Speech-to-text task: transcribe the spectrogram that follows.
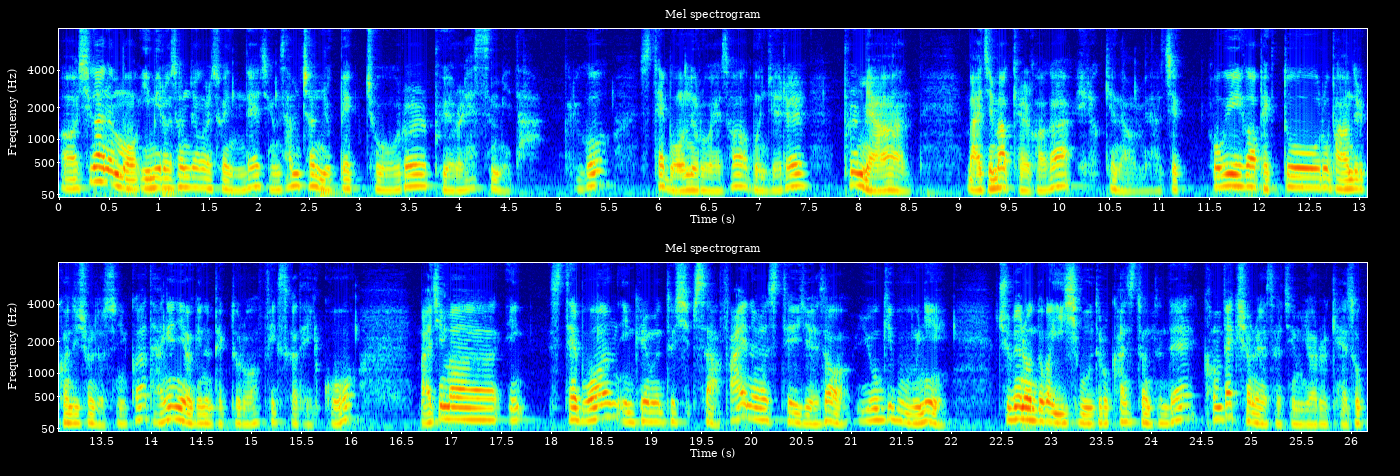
어, 시간은 뭐 임의로 선정할 수 있는데 지금 3600초를 부여를 했습니다. 그리고 스텝 1으로 해서 문제를 풀면 마지막 결과가 이렇게 나옵니다. 즉 여기가 100도로 boundary condition을 줬으니까 당연히 여기는 100도로 fix가 돼 있고 마지막 인- 스텝 1 increment 14 final stage에서 여기 부분이 주변 온도가 25도로 constant인데 convection에서 지금 열을 계속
